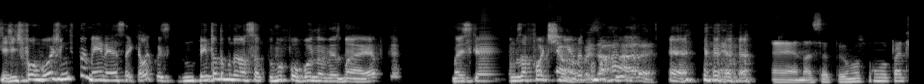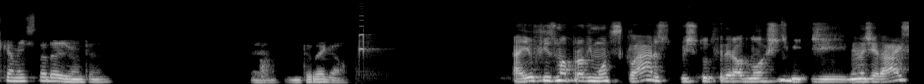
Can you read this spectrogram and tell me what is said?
E a gente formou junto também, né? Essa, aquela coisa, nem todo mundo da nossa turma formou na mesma época, mas temos a fotinha é uma coisa rara. É. é. é, nossa turma formou praticamente toda junta, né? É, muito legal. Aí eu fiz uma prova em Montes Claros, do Instituto Federal do Norte de, de Minas Gerais,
